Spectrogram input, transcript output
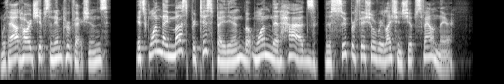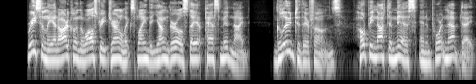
without hardships and imperfections. It's one they must participate in, but one that hides the superficial relationships found there. Recently, an article in the Wall Street Journal explained that young girls stay up past midnight, glued to their phones, hoping not to miss an important update.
